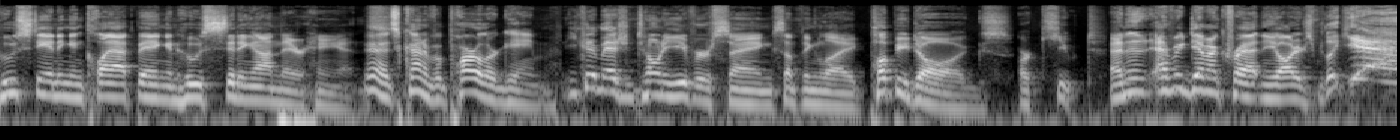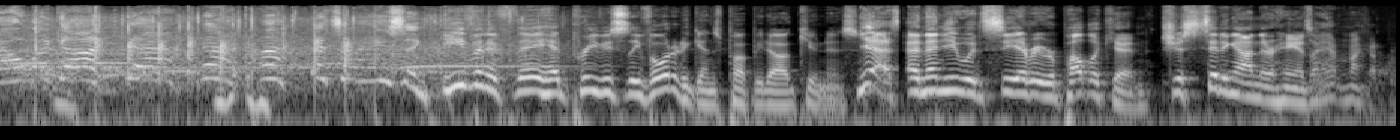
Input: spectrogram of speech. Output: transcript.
who's standing and clapping and who's sitting on their hands. yeah, it's kind of a parlor game. You can imagine Tony Evers saying something like, puppy dogs are cute. And then every Democrat in the audience would be like, yeah, oh my God, yeah, yeah, ah, that's amazing. Even if they had previously voted against puppy dog cuteness. Yes. And then you would see every Republican just sitting on their hands. I'm not going to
